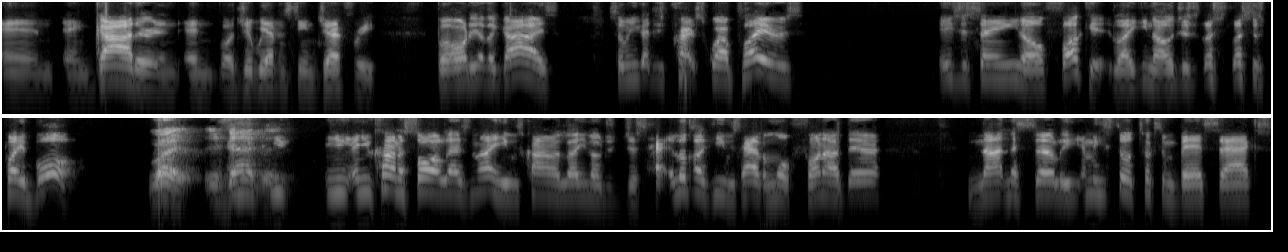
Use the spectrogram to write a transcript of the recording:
and and Goedert and and well we haven't seen Jeffery, but all the other guys. So when you got these practice squad players, he's just saying you know fuck it like you know just let's let's just play ball. right, And exactly. you, you, and you kind of saw it last night. He was kind of like you know just, ha- it looked like he was having more fun out there. Not necessarily. I mean, he still took some bad sacks,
